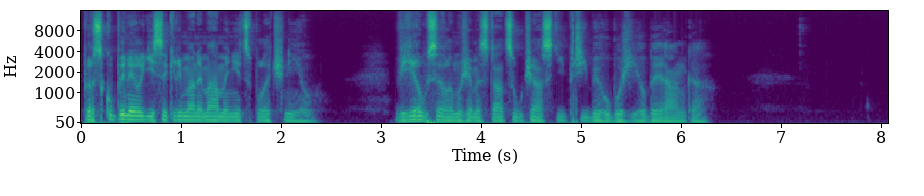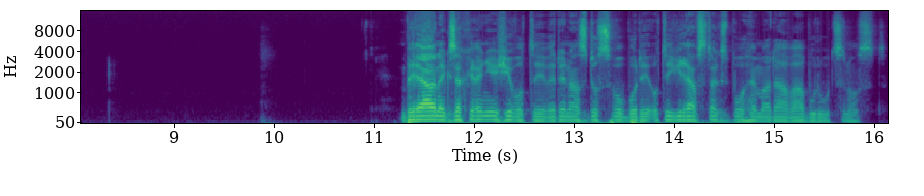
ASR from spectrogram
pro skupiny lidí, se kterými nemáme nic společného. Vírou se ale můžeme stát součástí příběhu božího beránka. Bránek zachraňuje životy, vede nás do svobody, otevírá vztah s Bohem a dává budoucnost.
